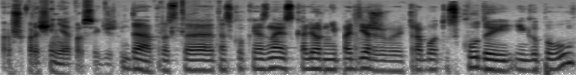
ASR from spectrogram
прошу прощения, я просто XG. Да, просто, насколько я знаю, Scalер не поддерживает работу с CUDA и GPU,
